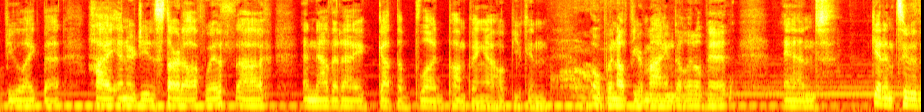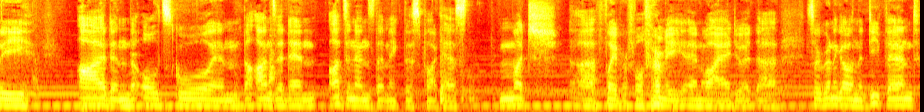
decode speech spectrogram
hope you like that high energy to start off with. Uh, and now that I got the blood pumping, I hope you can open up your mind a little bit and get into the odd and the old school and the odds and, end, odds and ends that make this podcast much uh, flavorful for me and why I do it. Uh, so we're going to go in the deep end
